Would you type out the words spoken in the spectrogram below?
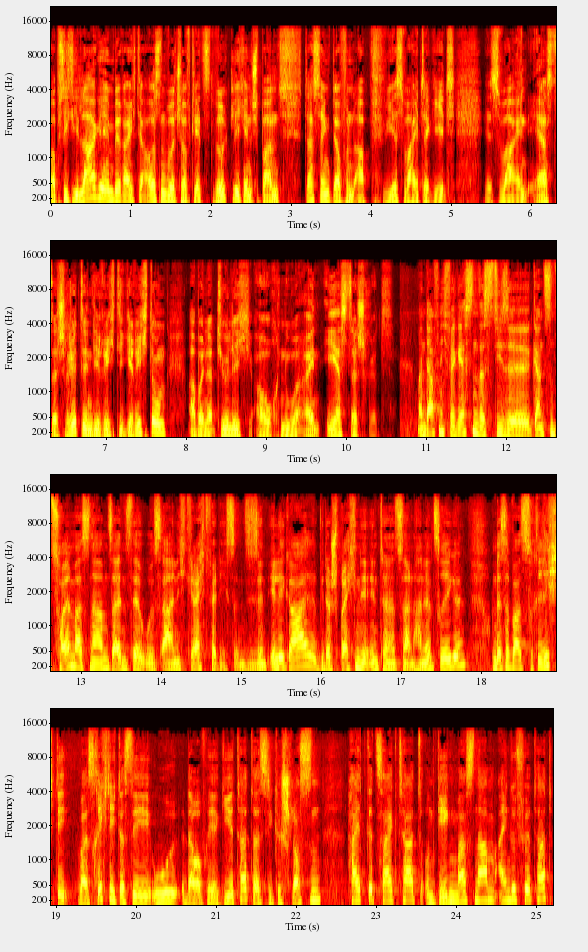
Ob sich die Lage im Bereich der Außenwirtschaft jetzt wirklich entspannt, das hängt davon ab, wie es weitergeht. Es war ein erster Schritt in die richtige Richtung, aber natürlich auch nur ein erster Schritt. Man darf nicht vergessen, dass diese ganzen Zollmaßnahmen seitens der USA nicht gerechtfertigt sind. Sie sind illegal, widersprechen den internationalen Handelsregeln. Und deshalb war es richtig, war es richtig dass die EU darauf reagiert hat, dass sie Geschlossenheit gezeigt hat und Gegenmaßnahmen eingeführt hat.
